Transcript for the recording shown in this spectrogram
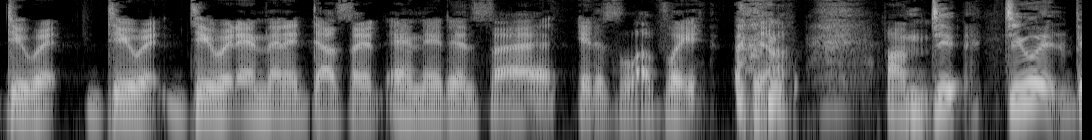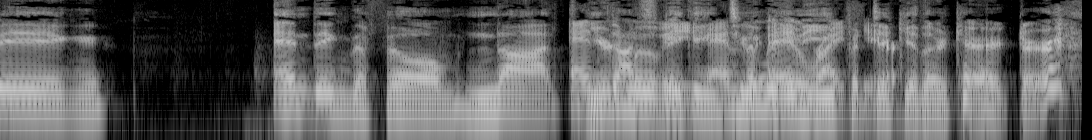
do it, do it, do it, and then it does it, and it is, uh, it is lovely. yeah, um, do do it being ending the film, not End you're not movie, speaking end to any right here. particular character.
